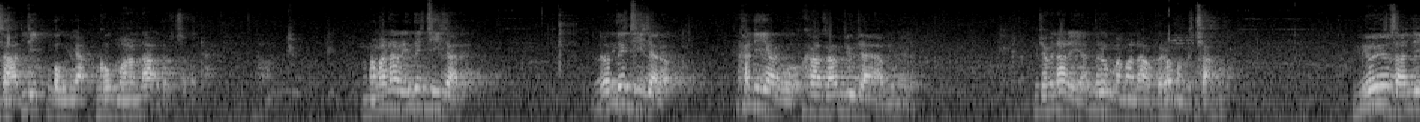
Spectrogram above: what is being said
စာတိပုံညဂုံမာနလို့ဆိုတာမာမနာတွေသိကြီးကြတယ် တော့သိကြီးကြတော့ခန္တီယကိုအခါစားပြုကြရပြီမဲ့လို့ဇမနာတွေကသူတို့မာမနာကိုဘယ်တော့မှမချဘူးမျိုးရိုးစာတိ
